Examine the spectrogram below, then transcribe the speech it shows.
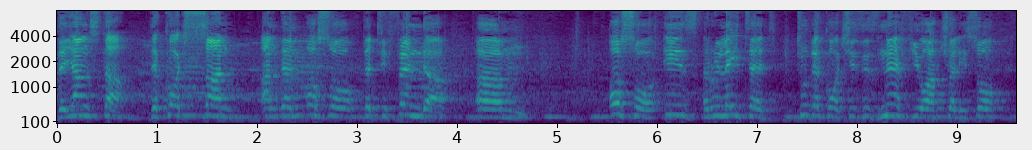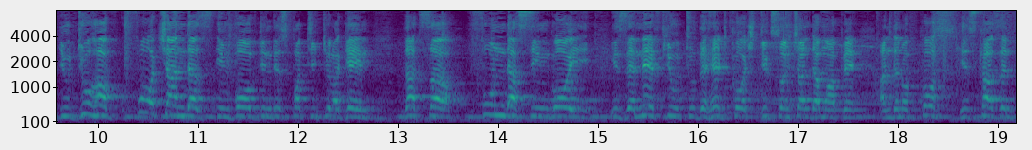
the youngster, the coach's son, and then also the defender. Um, also is related to the coach. He's his nephew, actually. So you do have four Chandas involved in this particular game. That's uh, Funda Singoi is a nephew to the head coach, Dixon Chandamape. And then, of course, his cousin,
